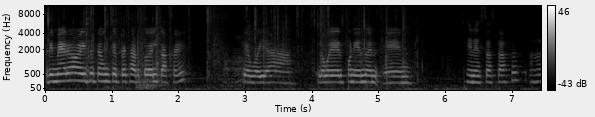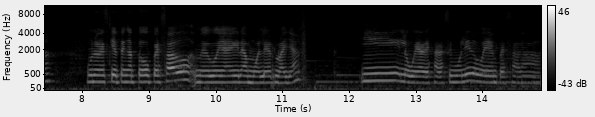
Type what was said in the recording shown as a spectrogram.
Primero ahorita tengo que pesar todo el café, que voy a, lo voy a ir poniendo en, en, en estas tazas. Ajá. Una vez que ya tenga todo pesado, me voy a ir a molerlo allá. y lo voy a dejar así molido. Voy a empezar a,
